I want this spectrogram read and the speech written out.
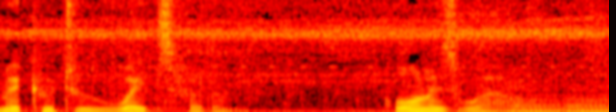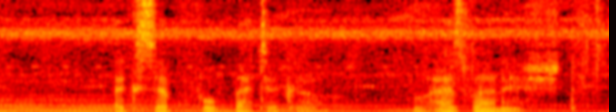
Mekutu waits for them. All is well, except for Batico, who has vanished.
